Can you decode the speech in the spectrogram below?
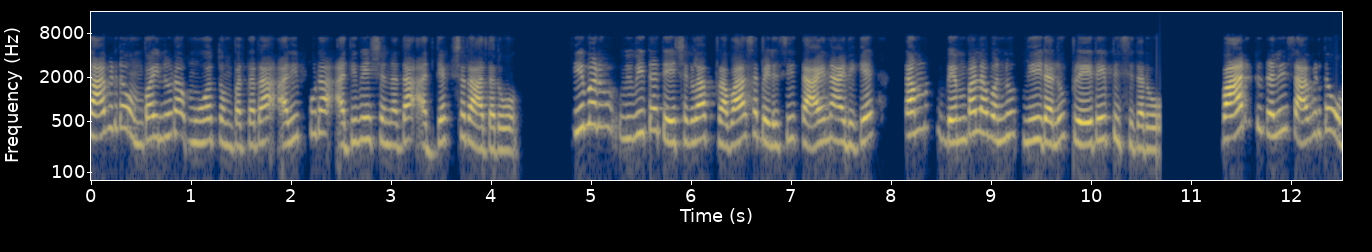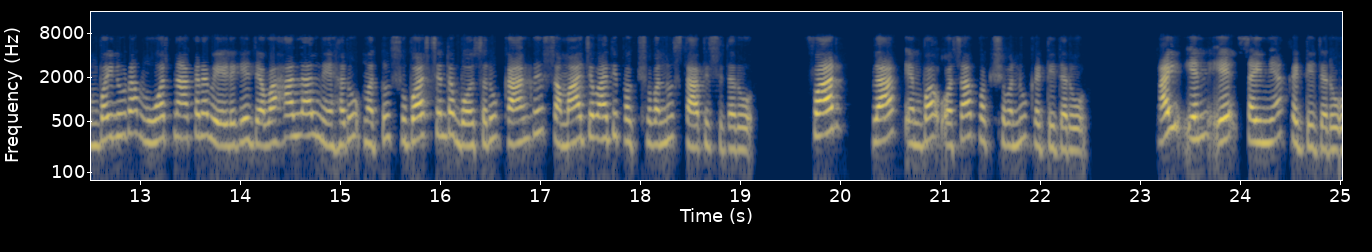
ಸಾವಿರದ ಒಂಬೈನೂರ ಮೂವತ್ತೊಂಬತ್ತರ ಅಲಿಪುರ ಅಧಿವೇಶನದ ಅಧ್ಯಕ್ಷರಾದರು. ಇವರು ವಿವಿಧ ದೇಶಗಳ ಪ್ರವಾಸ ಬೆಳೆಸಿ ತಾಯ್ನಾಡಿಗೆ ತಮ್ಮ ಬೆಂಬಲವನ್ನು ನೀಡಲು ಪ್ರೇರೇಪಿಸಿದರು. ಭಾರತದಲ್ಲಿ ಸಾವಿರದ ಒಂಬೈನೂರ ಮೂವತ್ನಾಲ್ಕರ ವೇಳೆಗೆ ಜವಾಹರಲಾಲ್ ನೆಹರು ಮತ್ತು ಸುಭಾಷ್ ಚಂದ್ರ ಬೋಸರು ಕಾಂಗ್ರೆಸ್ ಸಮಾಜವಾದಿ ಪಕ್ಷವನ್ನು ಸ್ಥಾಪಿಸಿದರು. ಫಾರ್ ಬ್ಲಾಕ್ ಎಂಬ ಹೊಸ ಪಕ್ಷವನ್ನು ಕಟ್ಟಿದರು. ಐಎನ್ಎ ಸೈನ್ಯ ಕಟ್ಟಿದರು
